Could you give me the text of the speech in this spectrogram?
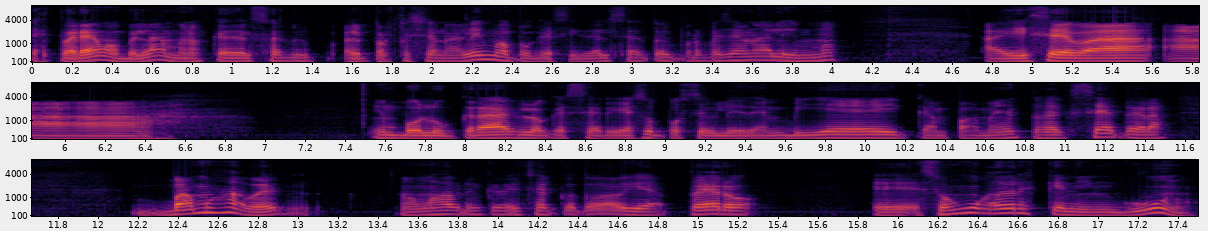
Esperemos, ¿verdad? menos que del el profesionalismo, porque si del salto el profesionalismo, ahí se va a involucrar lo que sería su posibilidad de NBA, campamentos, etcétera. Vamos a ver, vamos a brincar el charco todavía, pero eh, son jugadores que ninguno,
